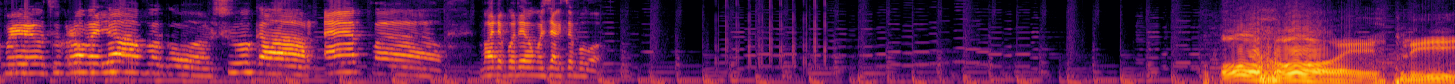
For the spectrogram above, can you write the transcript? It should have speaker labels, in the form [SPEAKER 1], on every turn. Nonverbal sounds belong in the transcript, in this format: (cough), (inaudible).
[SPEAKER 1] купив цукрове яблуко, шукар, епл. Давайте подивимося, як це було.
[SPEAKER 2] Ahoy, please.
